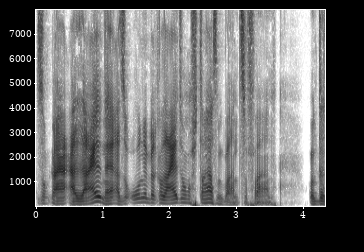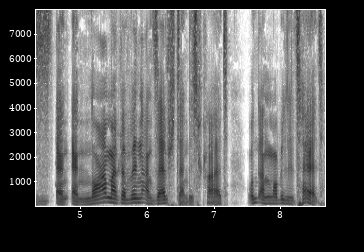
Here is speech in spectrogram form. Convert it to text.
sogar alleine, also ohne Begleitung Straßenbahn zu fahren. Und das ist ein enormer Gewinn an Selbstständigkeit und an Mobilität.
